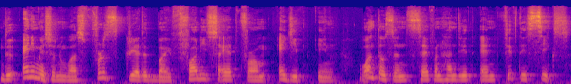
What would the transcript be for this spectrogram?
The animation was first created by Fadi Said from Egypt in 1756.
